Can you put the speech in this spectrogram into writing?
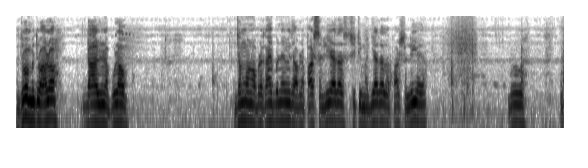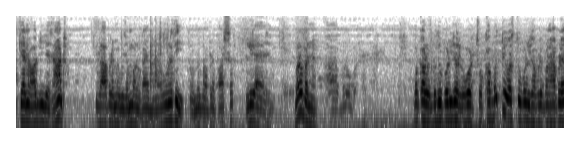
જો મિત્રો, હાલો દાળ ને પુલાવ. જમવાનું આપણે કાંઈ બનાવ્યું હતું આપણે પાર્સલ લઈ આવ્યા હતા સિટીમાં ગયા હતા તો પાર્સલ લઈ આવ્યા. બરાબર. અત્યારના વાગી ગયા છે આઠ. એટલે આપણે મેં જમવાનું કાંઈ બનાવવું નથી તો મેં આપણે પાર્સલ લઈ આવ્યા છે. બરોબર ને? હા બરોબર. બકાલું બધું પડ્યું છે લોટ ચોખા બધી વસ્તુ પડ્યું છે આપણે પણ આપણે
